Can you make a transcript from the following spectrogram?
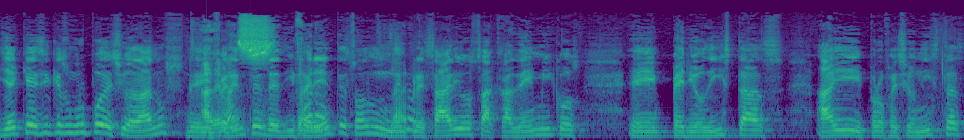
Y, hay que decir que es un grupo de ciudadanos de diferentes, de diferentes, son empresarios, académicos, eh, periodistas, hay profesionistas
